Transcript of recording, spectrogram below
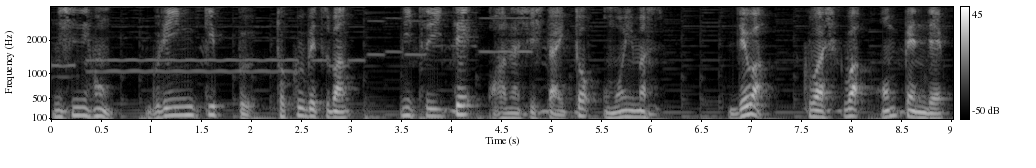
西日本グリーン切符特別版についてお話ししたいと思います。では、詳しくは本編で。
